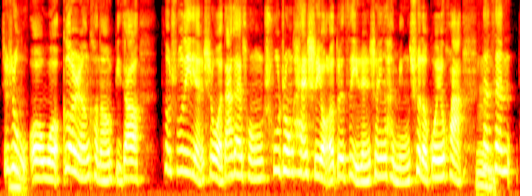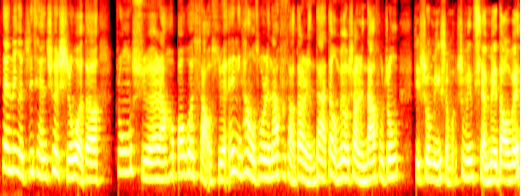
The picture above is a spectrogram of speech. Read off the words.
就是嗯。我我个人可能比较特殊的一点是我大概从初中开始有了对自己人生一个很明确的规划，但在在那个之前，确实我的中学，然后包括小学，哎，你看我从人大附小到人大，但我没有上人大附中，这说明什么？说明钱没到位，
